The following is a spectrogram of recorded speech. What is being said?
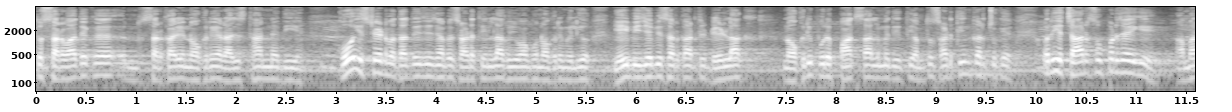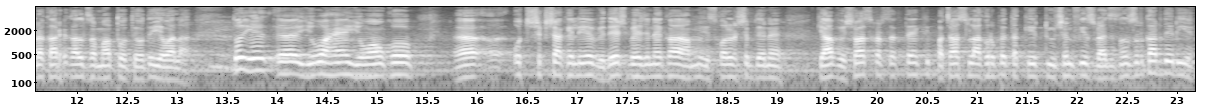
तो सर्वाधिक सरकारी नौकरियाँ राजस्थान ने दी है। कोई स्टेट बता दीजिए, जहाँ पे साढ़े तीन लाख युवाओं को नौकरी मिली हो। यही बीजेपी सरकार थी, डेढ़ लाख नौकरी पूरे पाँच साल में दी थी। हम तो साढ़े तीन कर चुके और ये चार सौ ऊपर जाएगी। हमारा कार्यकाल समाप्त होते होते ये वाला। तो ये युवा हैं, युवाओं को उच्च शिक्षा के लिए विदेश भेजने का हम स्कॉलरशिप देने, क्या आप विश्वास कर सकते हैं कि 50 लाख रुपए तक की ट्यूशन फ़ीस राजस्थान सरकार दे रही है?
